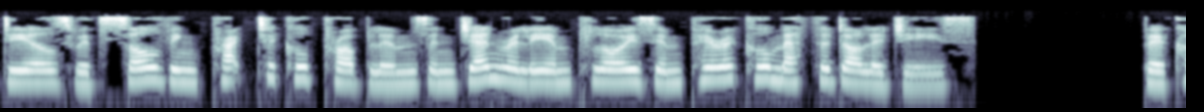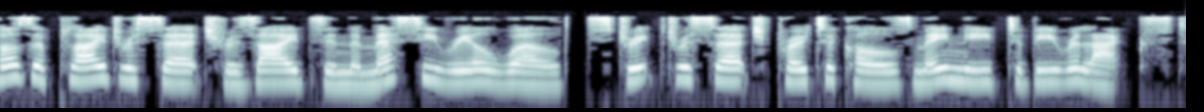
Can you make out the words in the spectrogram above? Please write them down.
deals with solving practical problems and generally employs empirical methodologies. Because applied research resides in the messy real world, strict research protocols may need to be relaxed.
